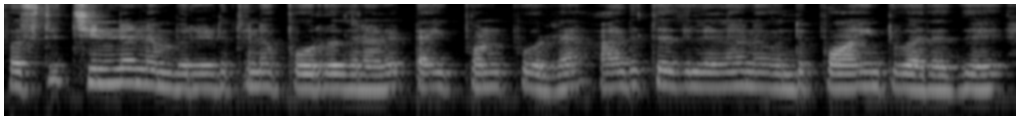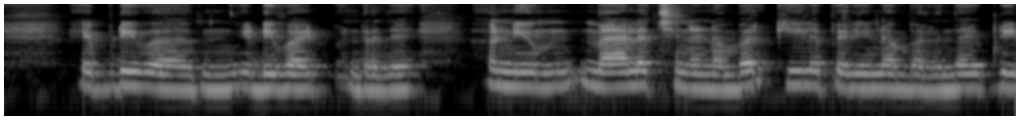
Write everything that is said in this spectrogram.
ஃபஸ்ட்டு சின்ன நம்பர் எடுத்து நான் போடுறதுனால டைப் ஒன் போடுறேன். அடுத்ததுலலாம் நான் வந்து பாயிண்ட் வர்றது எப்படி வ டிவைட் பண்ணுறது நியூ மேலே சின்ன நம்பர் கீழே பெரிய நம்பர் இருந்தால் எப்படி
